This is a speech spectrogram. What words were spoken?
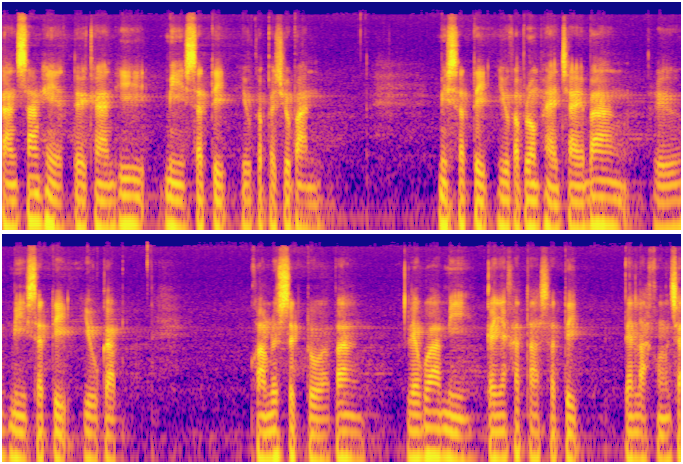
การสร้างเหตุโดยการที่มีสติอยู่กับปัจจุบัน มีสติอยู่กับลมหายใจบ้าง หรือมีสติอยู่กับความรู้สึกตัวบ้าง เรียกว่ามีกายคตาสติเป็นหลักของใจ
